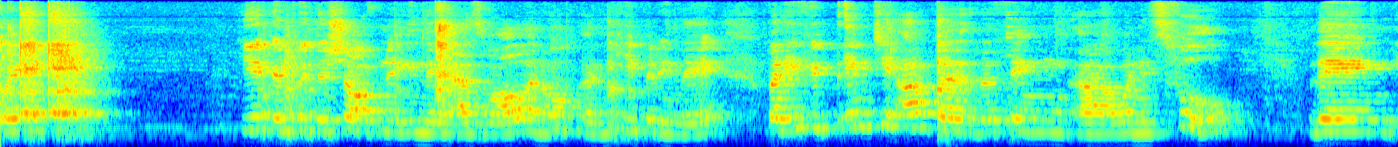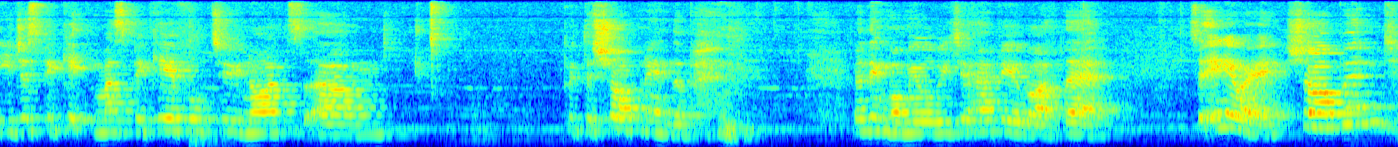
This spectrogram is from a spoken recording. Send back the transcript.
where you can put the sharpener in there as well and, and keep it in there. But if you empty out the, the thing uh, when it's full, then you just be, must be careful to not um, put the sharpener in the bin. I think mommy will be too happy about that. So anyway, sharpened,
